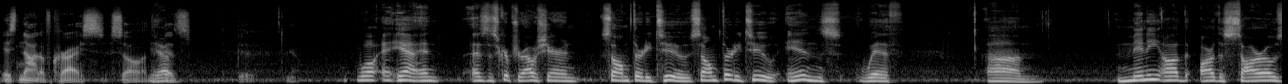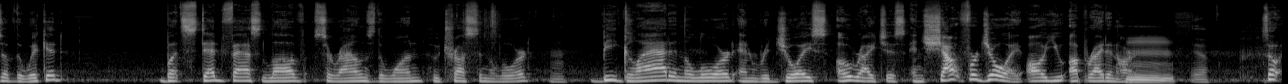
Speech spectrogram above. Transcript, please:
is not of Christ. So I think Yep. that's good. Yeah. Well, yeah, and as the scripture I was sharing, Psalm 32, Psalm 32 ends with um, many are the, are the sorrows of the wicked, but steadfast love surrounds the one who trusts in the Lord. Be glad in the Lord and rejoice, O righteous, and shout for joy, all you upright in heart. Hmm. Yeah. So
